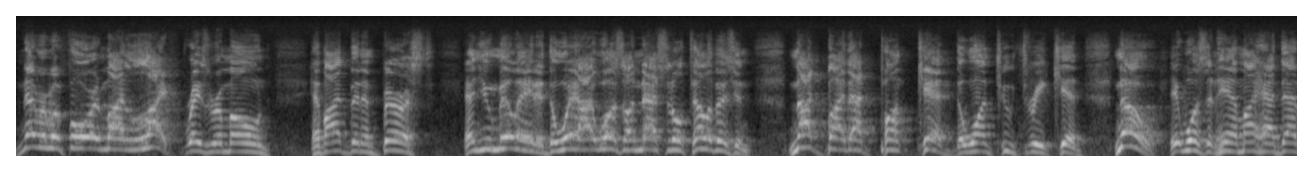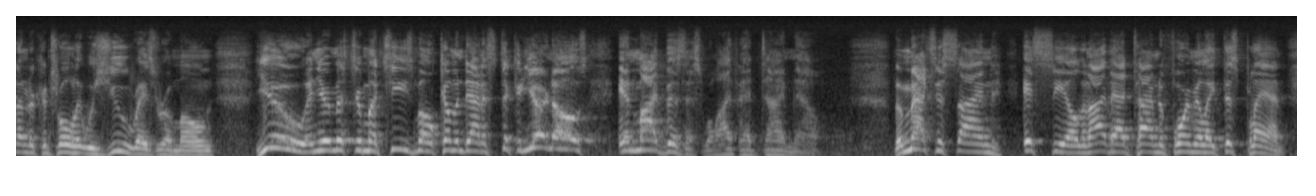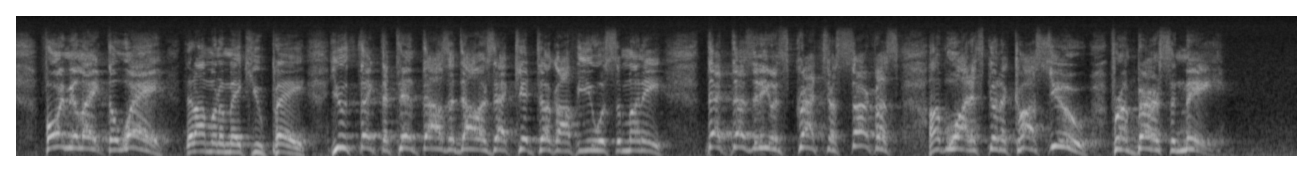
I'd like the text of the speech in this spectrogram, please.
Never before in my life, Razor Ramon, have I been embarrassed and humiliated the way I was on national television. Not by that punk kid, the one, two, three kid. No, it wasn't him. I had that under control. It was you, Razor Ramon. You and your Mr. Machismo coming down and sticking your nose in my business. Well, I've had time now. The match is signed, it's sealed, and I've had time to formulate this plan. Formulate the way that I'm gonna make you pay. You think the $10,000 that kid took off of you was some money? That doesn't even scratch the surface of what it's gonna cost you for embarrassing me.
